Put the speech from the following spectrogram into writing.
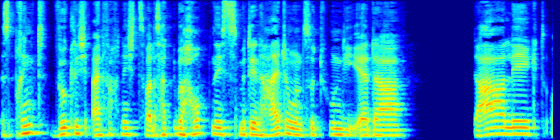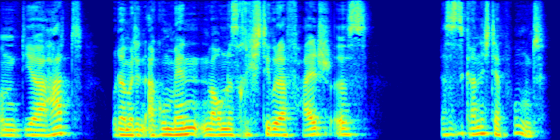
Es bringt wirklich einfach nichts, weil das hat überhaupt nichts mit den Haltungen zu tun, die er da darlegt und die er hat, oder mit den Argumenten, warum das richtig oder falsch ist. Das ist gar nicht der Punkt.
